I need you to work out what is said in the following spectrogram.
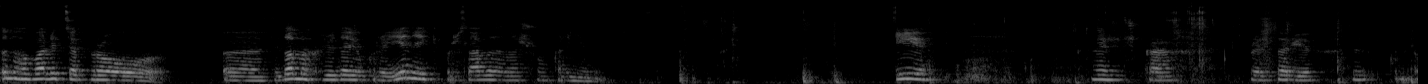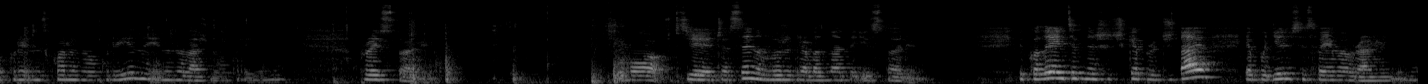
Тут говориться про е, відомих людей України, які прославили нашу країну. І книжечка про історію нескореної України і незалежної України. Про історію. Бо в ці часи нам дуже треба знати історію. І коли я ці книжечки прочитаю, я поділюся своїми враженнями.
